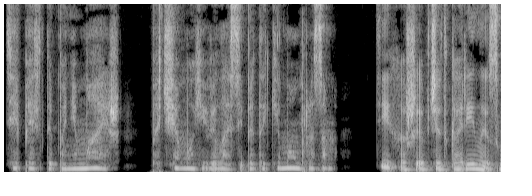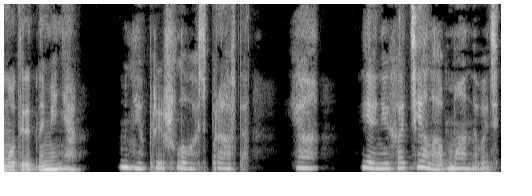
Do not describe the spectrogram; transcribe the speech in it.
Теперь ты понимаешь, почему я вела себя таким образом? Тихо шепчет Карина и смотрит на меня. Мне пришлось, правда. Я... я не хотела обманывать,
